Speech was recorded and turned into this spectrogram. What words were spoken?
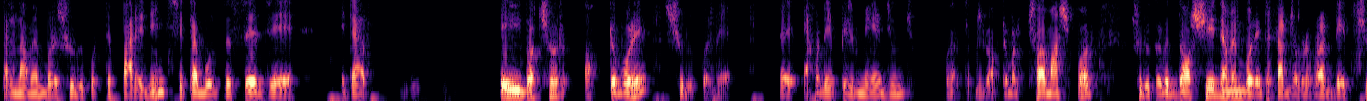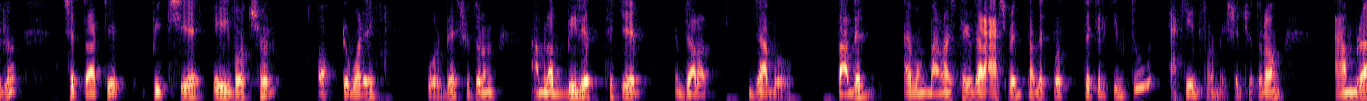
তারা নভেম্বরে শুরু করতে পারেনি। সেটা বলতেছে যে এটা এই বছর অক্টোবরে শুরু করবে। এখন এপ্রিল, মে, জুন অক্টোবর ছ মাস পর শুরু করবে। দশই নভেম্বর এটা কার্যকর করার ডেট ছিল। সেটাকে পিছিয়ে এই বছর অক্টোবরে করবে। সুতরাং আমরা বিলেত থেকে যারা যাব, তাদের এবং বাংলাদেশ থেকে যারা আসবেন, তাদের প্রত্যেকের কিন্তু একই ইনফরমেশন সুতরাং আমরা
